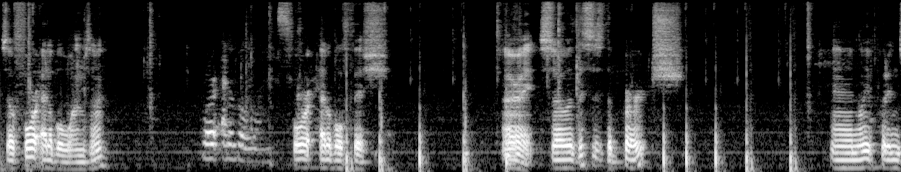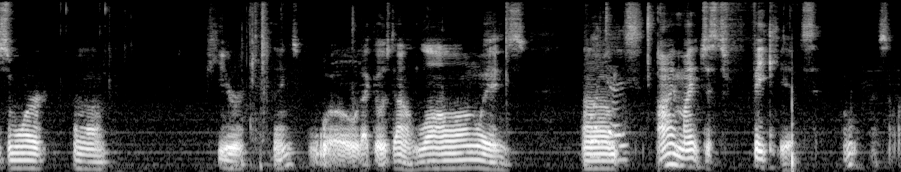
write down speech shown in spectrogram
So four edible ones, huh? Four edible ones. Four edible fish. All right, so this is the birch, and let me put in some more um, here things. Whoa, that goes down a long ways. what Um, does? I might just fake it. Oh, that's not what I want.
